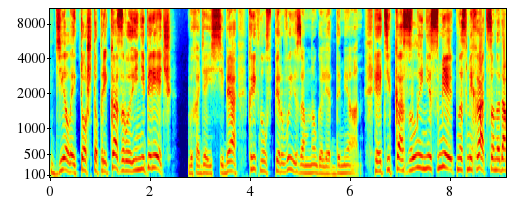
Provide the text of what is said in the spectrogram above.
Делай то, что приказываю, и не перечь!» Выходя из себя, крикнул впервые за много лет Дамиан. «Эти козлы не смеют насмехаться надо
